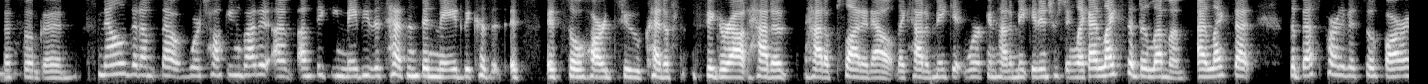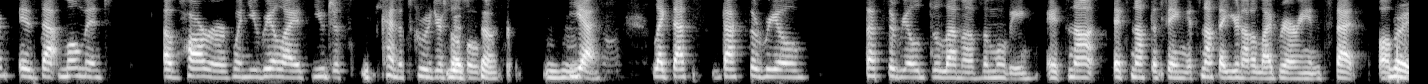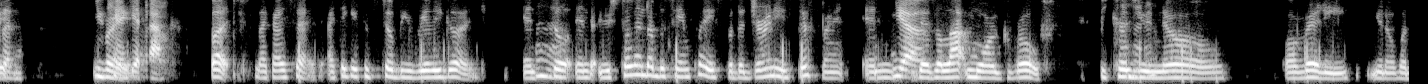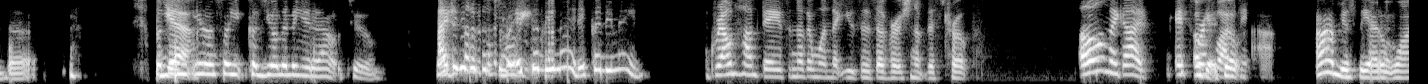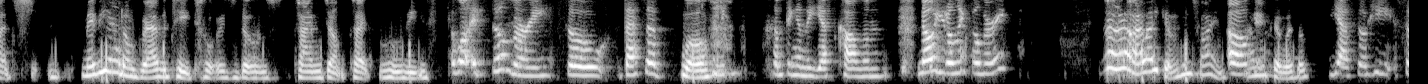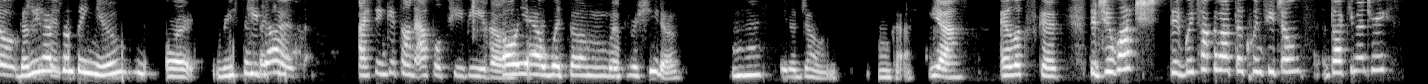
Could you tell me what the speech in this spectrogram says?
That's so good. Now that I'm that we're talking about it, I'm, I'm thinking maybe this hasn't been made because it, it's it's so hard to kind of figure out how to how to plot it out, like how to make it work and how to make it interesting. Like I like the dilemma. I like that the best part of it so far is that moment of horror when you realize you just kind of screwed You're yourself over. stuck. Mhm. Yes. Like that's that's the real that's the real dilemma of the movie. It's not it's not the thing. It's not that you're not a librarian. It's that all of Right. a sudden you Right. can't get back. But like I said, I think it could still be really good, and Mhm. still end. You still end up the same place, but the journey is different, and Yeah. there's a lot more growth because you Mhm. know already. You know what the. But Yeah. then you know, so because you're living it out too. I just think it's a good story. movie. It could be made. It could be made. Groundhog Day is another one that uses a version of this trope. Oh my god, it's worth Okay, so watching. uh, obviously I don't watch. Maybe I don't gravitate towards those time jump type movies. well, it's Bill Murray, so that's a Well, something in the yes column. No, you don't like Bill Murray? no, no, I like him. He's fine. Oh, okay. I'm okay with him. Yeah, so he so Does he have in- something new or recent? he does. I think it's on Apple TV though. Oh yeah, with um with Rashida, Mhm. Rashida Jones. Okay. Yeah, it looks good. Did you watch? Did we talk about the Quincy Jones documentary?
